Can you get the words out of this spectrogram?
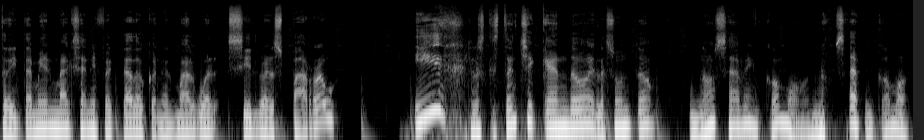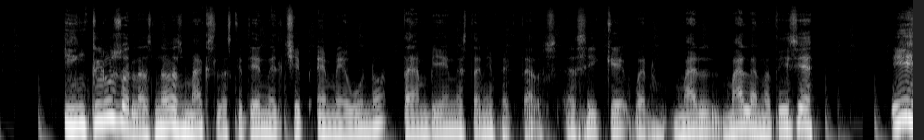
30.000 Macs se han infectado con el malware Silver Sparrow. Y los que están checando el asunto no saben cómo, no saben cómo. Incluso las nuevas Macs, las que tienen el chip M1, también están infectados. Así que, bueno, mal, mala noticia. Y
